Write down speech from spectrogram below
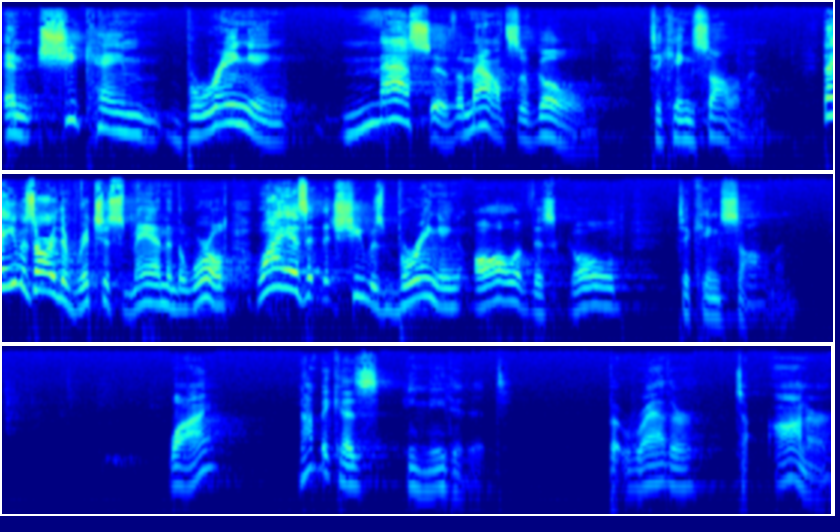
And she came bringing massive amounts of gold to King Solomon. Now, he was already the richest man in the world. Why is it that she was bringing all of this gold to King Solomon? Why? Not because he needed it, but rather to honor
